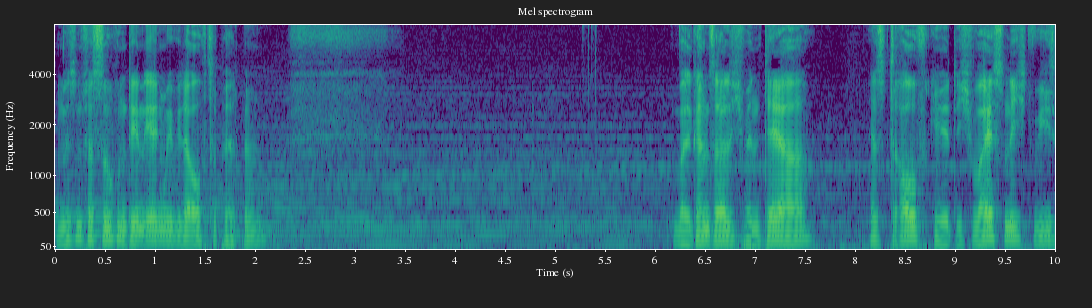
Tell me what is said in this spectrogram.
Wir müssen versuchen, den irgendwie wieder aufzupäppeln. Weil ganz ehrlich, wenn der jetzt drauf geht, ich weiß nicht, wie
